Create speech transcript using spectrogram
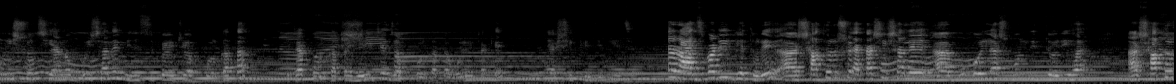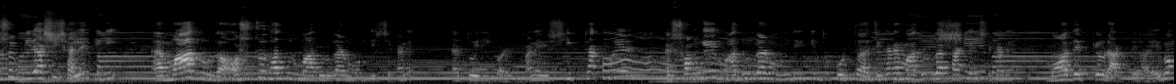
উনিশশো ছিয়ানব্বই সালে মিউনিসিপ্যালিটি অফ কলকাতা এটা কলকাতা হেরিটেজ অফ কলকাতা বলে এটাকে স্বীকৃতি রাজবাড়ির ভেতরে সতেরোশো একাশি সালে ভূকৈলাস মন্দির তৈরি হয়। আর সতেরোশো বিরাশি সালে তিনি মা দুর্গা, অষ্টধাতুর মা দুর্গার মন্দির সেখানে তৈরি করেন। মানে শিব ঠাকুরের সঙ্গে মা দুর্গার মন্দির কিন্তু করতে হয়। যেখানে মা দুর্গা থাকেন, সেখানে মহাদেবকেও রাখতে হয়। এবং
